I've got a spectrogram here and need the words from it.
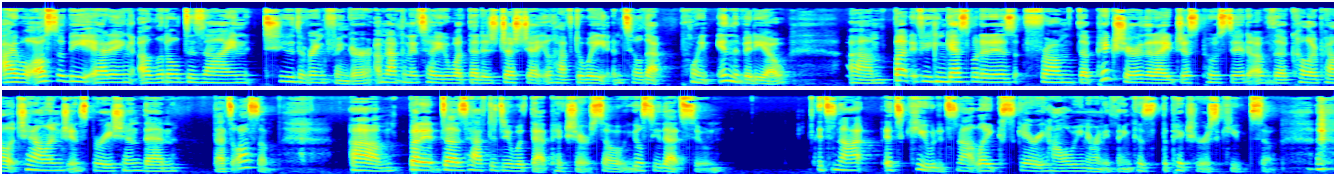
I will also be adding a little design to the ring finger. I'm not going to tell you what that is just yet. You'll have to wait until that point in the video. Um, but if you can guess what it is from the picture that I just posted of the color palette challenge inspiration, then that's awesome. Um, but it does have to do with that picture, so you'll see that soon. It's not, it's cute. It's not like scary Halloween or anything because the picture is cute, so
